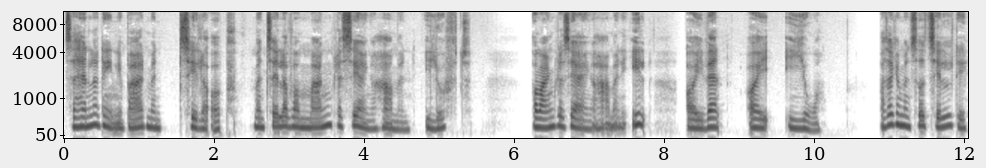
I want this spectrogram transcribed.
Så handler det egentlig bare, at man tæller op. Man tæller, hvor mange placeringer har man i luft, hvor mange placeringer har man i ild, og i vand, og i, i jord. Og så kan man sidde og tælle det.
